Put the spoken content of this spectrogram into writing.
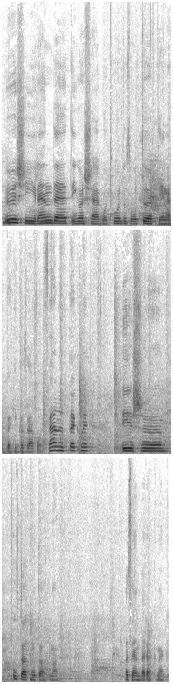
ősi rendet, igazságot hordozó történetek igazából felnőtteknek, és ö, utat mutatnak az embereknek.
